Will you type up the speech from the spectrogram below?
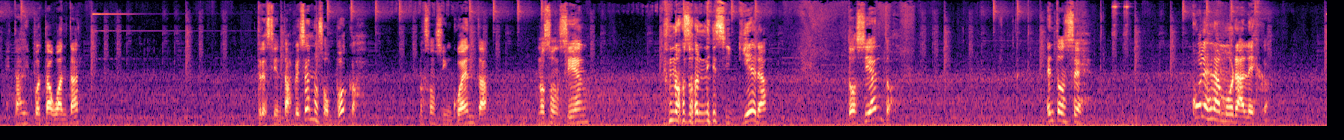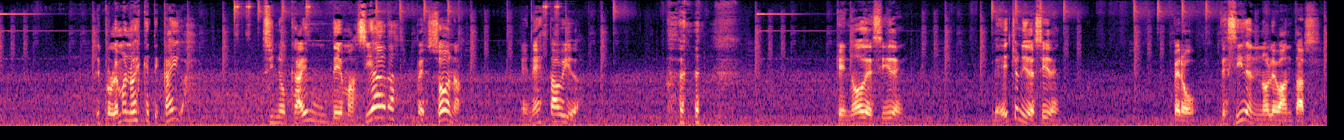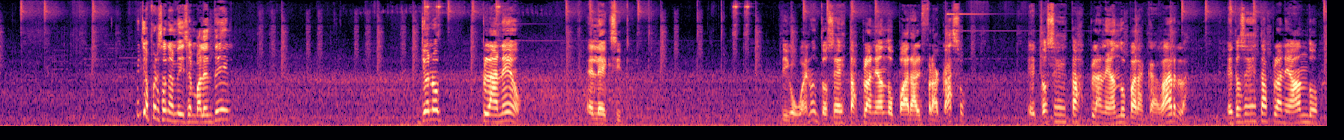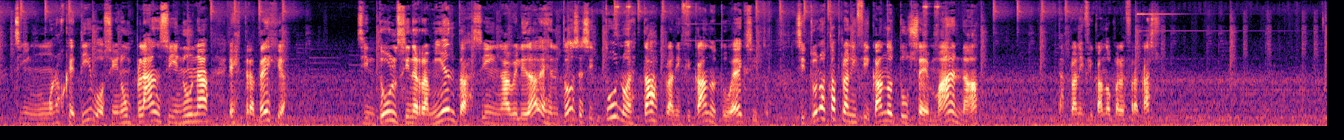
estás dispuesto a aguantar? 300 veces no son pocas. No son 50, no son 100, no son ni siquiera 200. Entonces, ¿cuál es la moraleja? El problema no es que te caigas, sino que hay demasiadas personas en esta vida que no deciden. De hecho, ni deciden. Pero deciden no levantarse. Muchas personas me dicen, Valentín, yo no planeo el éxito. Digo, bueno, entonces estás planeando para el fracaso. Entonces estás planeando para cagarla. Entonces estás planeando sin un objetivo, sin un plan, sin una estrategia, sin tools, sin herramientas, sin habilidades. Entonces, si tú no estás planificando tu éxito, si tú no estás planificando tu semana, estás planificando para el fracaso.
